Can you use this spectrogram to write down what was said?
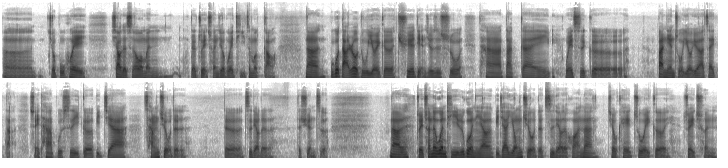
呃就不会笑的时候，我们的嘴唇就不会提这么高。那不过打肉毒有一个缺点，就是说它大概维持个半年左右又要再打，所以它不是一个比较。长久的的治疗的的选择，那嘴唇的问题，如果你要比较永久的治疗的话，那就可以做一个嘴唇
